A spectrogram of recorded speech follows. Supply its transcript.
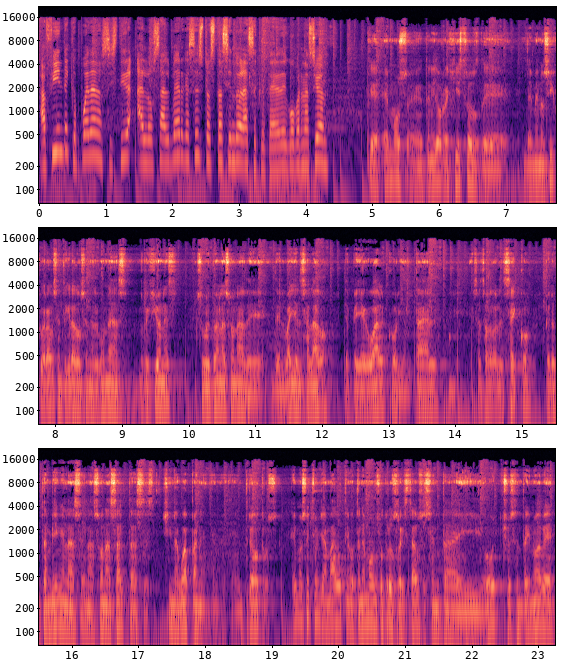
a fin de que puedan asistir a los albergues. Esto está haciendo la Secretaría de Gobernación que hemos eh, tenido registros de, de, menos 5 grados centígrados en algunas regiones, sobre todo en la zona de, del Valle del Salado, Tepeyagualco, Oriental, San Salvador del Seco, pero también en las, en las zonas altas, Chinahuapan, entre otros. Hemos hecho un llamado, tenemos nosotros registrados 68, 69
